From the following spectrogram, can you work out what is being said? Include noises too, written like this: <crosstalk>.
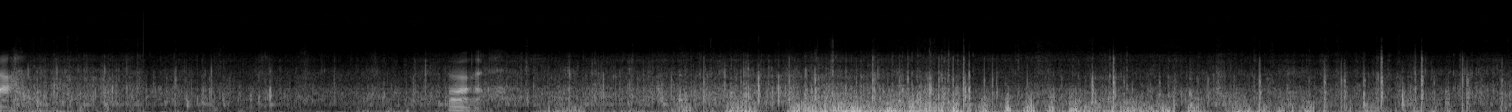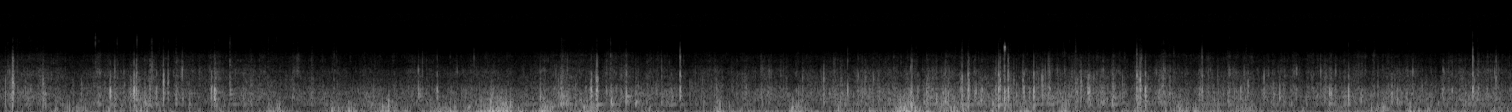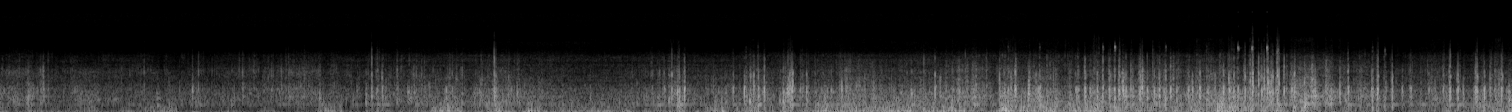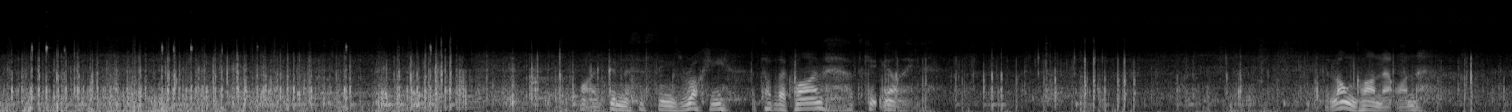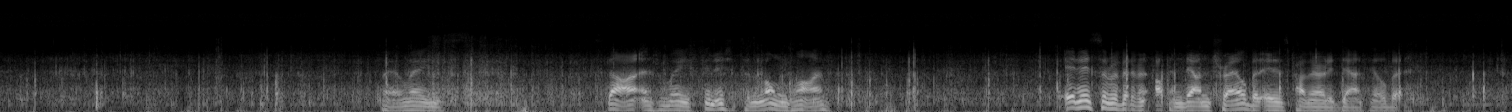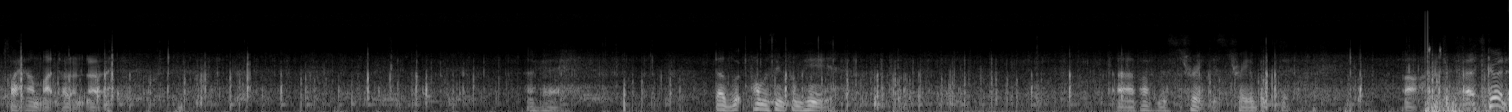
Ah. Right. My goodness, thing's rocky. The top of the climb. Let's keep going. It's a long climb, that one. Where, where you start and from where you finish, it's a long climb. It is sort of a bit of an up and down trail, but it is primarily downhill, but by how much, I don't know. Okay. Does look promising from here. Uh, apart from this tree, this tree looks good. Ah, that's good.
